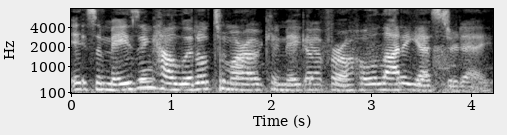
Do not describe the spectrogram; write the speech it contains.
It's amazing how little tomorrow can make up for a whole lot of yesterday.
